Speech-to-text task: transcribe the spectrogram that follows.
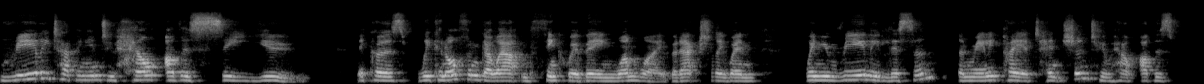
really tapping into how others see you because we can often go out and think we're being one way but actually when when you really listen and really pay attention to how others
